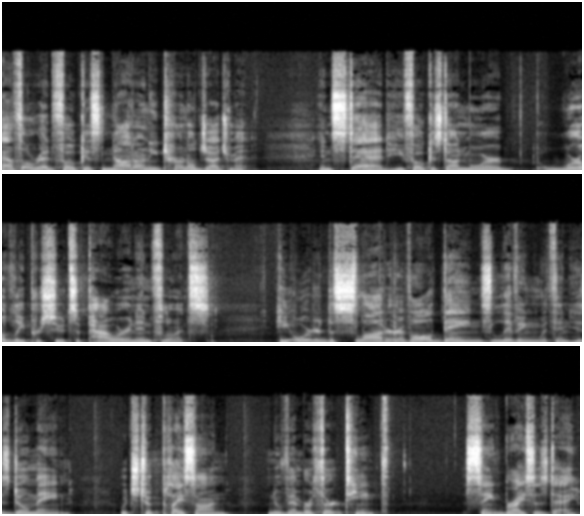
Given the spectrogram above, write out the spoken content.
Ethelred focused not on eternal judgment. Instead, he focused on more worldly pursuits of power and influence. He ordered the slaughter of all Danes living within his domain, which took place on November 13th, St. Bryce's Day.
